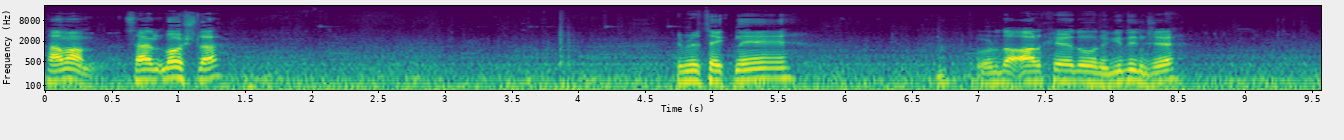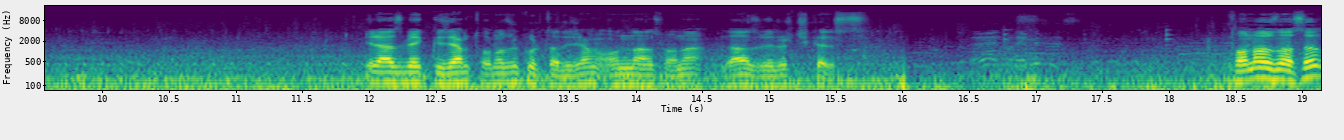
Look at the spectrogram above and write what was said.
Tamam. Sen boşla. Şimdi tekneyi burada arkaya doğru gidince biraz bekleyeceğim. Tonozu kurtaracağım. Ondan sonra gaz verir çıkarız. Evet temiziz. Tonoz nasıl?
